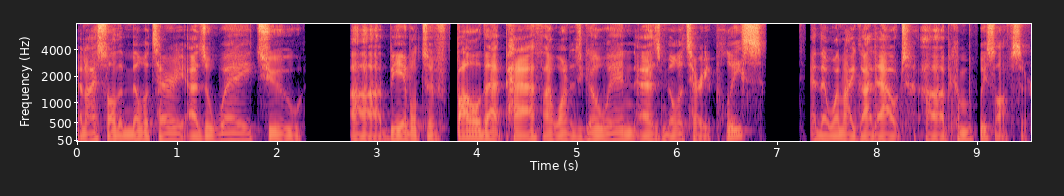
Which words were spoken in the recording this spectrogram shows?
And I saw the military as a way to uh, be able to follow that path. I wanted to go in as military police. And then when I got out, uh, become a police officer.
